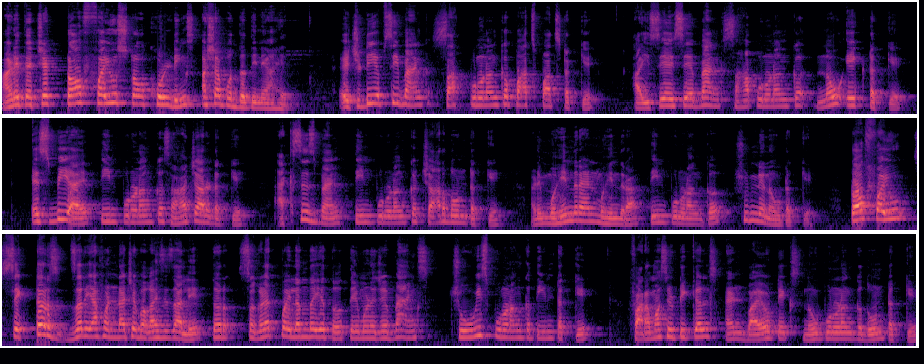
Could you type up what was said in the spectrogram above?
आणि त्याचे टॉप फाईव्ह स्टॉक होल्डिंग्स अशा पद्धतीने आहेत. H D F C bank सात पूर्णांक पाच पाच टक्के I C I C I bank सहा पूर्णांक नऊ एक टक्के एस बी आय तीन पूर्णांक सहा चार टक्के ॲक्सिस बँक तीन पूर्णांक चार दोन टक्के आणि महिंद्रा अँड महिंद्रा तीन पूर्णांक शून्य नऊ टक्के. टॉप फाईव्ह सेक्टर्स जर या फंडाचे बघायचे झाले तर सगळ्यात पहिल्यांदा येतं ते म्हणजे बँक्स चोवीस पूर्णांक तीन टक्के फार्मास्युटिकल्स अँड बायोटेक्स नऊ पूर्णांक दोन टक्के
